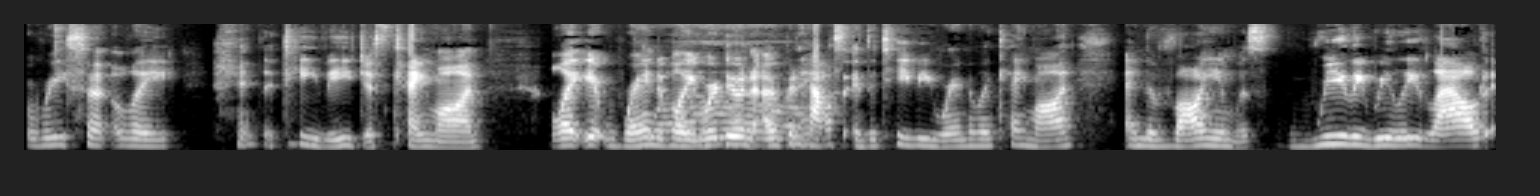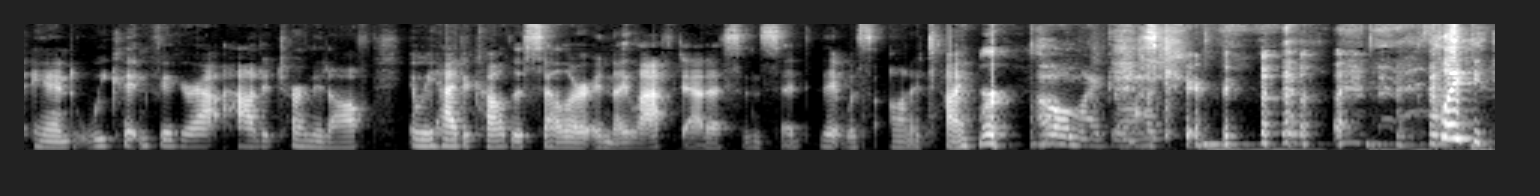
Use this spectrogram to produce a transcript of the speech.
recently. The TV just came on. Like it randomly, we're doing an open house and the TV randomly came on and the volume was really, really loud and we couldn't figure out how to turn it off. And we had to call the seller and they laughed at us and said it was on a timer. Oh my gosh. Scary. please,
